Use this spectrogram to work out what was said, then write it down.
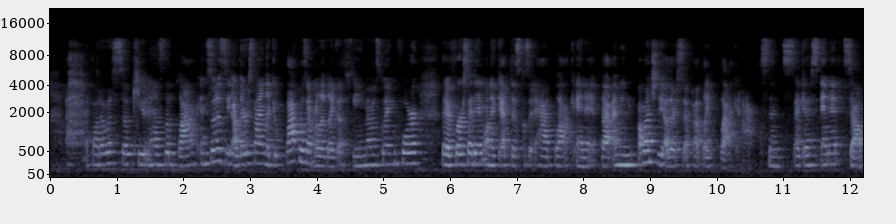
I thought it was so cute and it has the black and so does the other sign like black wasn't really like a theme I was going for but at first I didn't want to get this because it had black in it but I mean a bunch of the other stuff had like black accents, I guess, in it. So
